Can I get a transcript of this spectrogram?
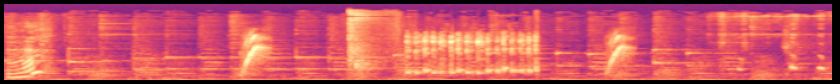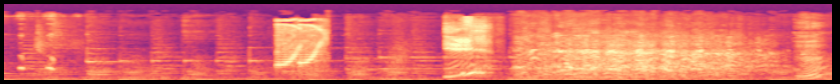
Mm-hmm. 咦？嗯？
